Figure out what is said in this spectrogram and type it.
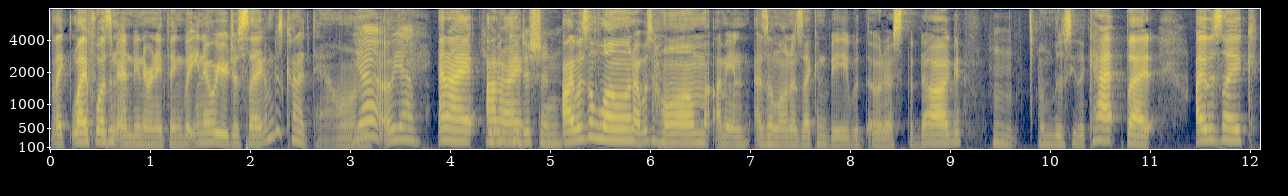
like life wasn't ending or anything, but you know where you're just like I'm just kind of down. yeah. Oh, yeah. And I, Human and I- condition. I was alone. I was home. I mean, as alone as I can be with Otis the dog hmm. and Lucy the cat. But I was like,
